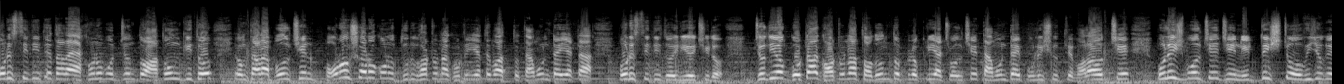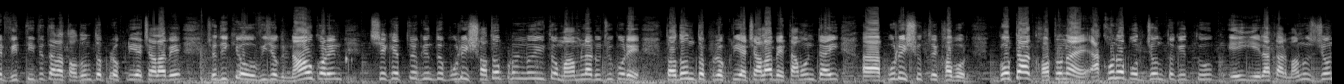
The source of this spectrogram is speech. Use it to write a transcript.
পরিস্থিতিতে তারা এখনও পর্যন্ত আতঙ্কিত এবং তারা বলছেন বড়সড় কোনো দুর্ঘটনা ঘটে যেতে পারতো, তেমনটাই একটা পরিস্থিতি তৈরি হয়েছিল। যদিও গোটা ঘটনা তদন্ত প্রক্রিয়া চলছে, তেমনটাই পুলিশ সূত্রে বলা হচ্ছে। পুলিশ বলছে যে নির্দিষ্ট অভিযোগের ভিত্তিতে তারা তদন্ত প্রক্রিয়া চালাবে। যদি কেউ অভিযোগ নাও করেন, সেক্ষেত্রেও কিন্তু পুলিশ শতপ্রণোদিত মামলা রুজু করে তদন্ত প্রক্রিয়া চালাবে, তেমনটাই পুলিশ সূত্রে খবর। গোটা ঘটনায় এখনও পর্যন্ত কিন্তু এই এলাকার মানুষজন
